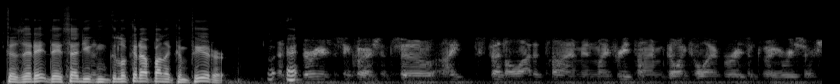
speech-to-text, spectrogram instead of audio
because they they said you can look it up on the computer. That's a very interesting question. So I spend a lot of time in my free time going to libraries and doing research,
